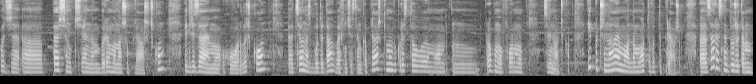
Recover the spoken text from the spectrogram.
Отже, е, першим чином беремо нашу пляшечку, відрізаємо горлочко. Е, Це у нас буде да, верхня частинка пляшки, ми використовуємо, робимо форму дзвіночка. І починаємо намотувати пряжу. Е, Зараз не дуже там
